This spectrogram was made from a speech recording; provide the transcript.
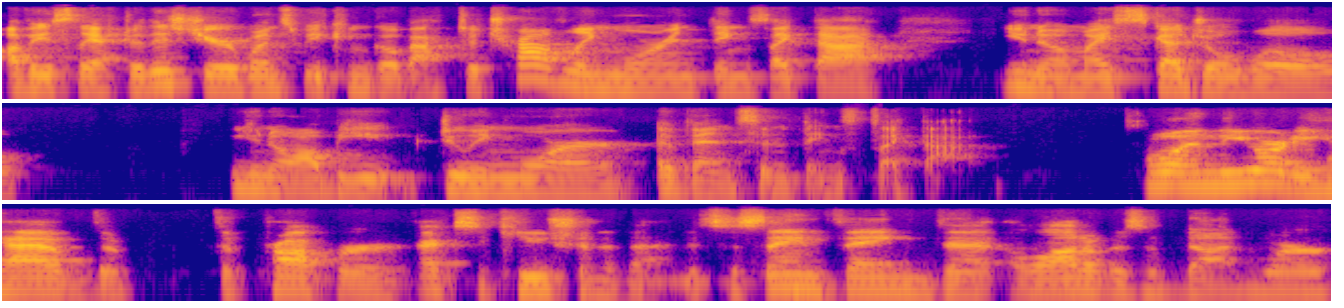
obviously after this year once we can go back to traveling more and things like that you know my schedule will you know i'll be doing more events and things like that Well, and you already have the the proper execution of that. It's the same thing that a lot of us have done where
